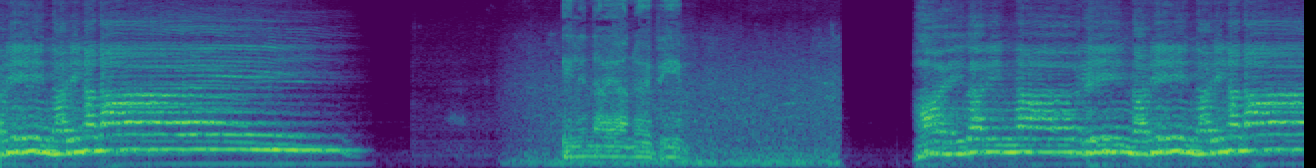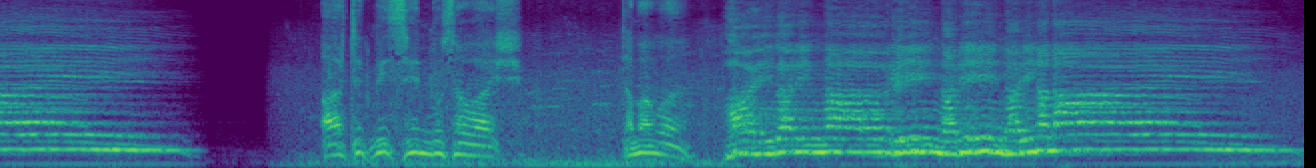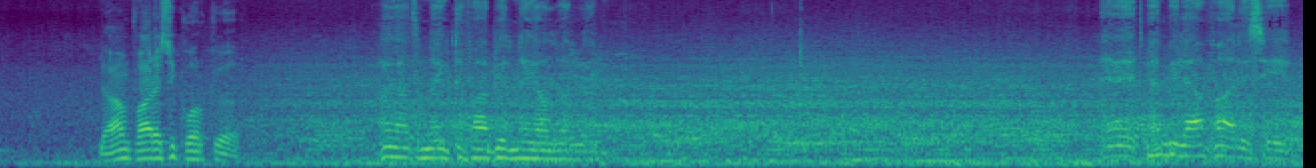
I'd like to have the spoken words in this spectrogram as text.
nari nari nanay. Elini ayağını öpeyim. Haydarin nari nari nari nanay. Artık bitsin bu savaş. Tamam mı? Haydarin nari nari nari nanay. Lağım faresi korkuyor. Hayatımda ilk defa birine yalvarıyorum. Evet ben bir lağım faresiyim.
